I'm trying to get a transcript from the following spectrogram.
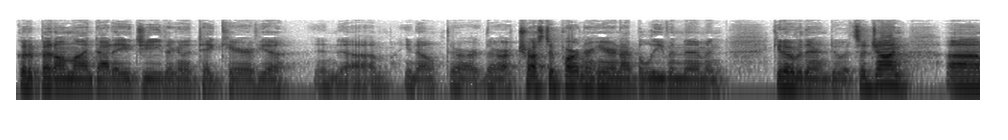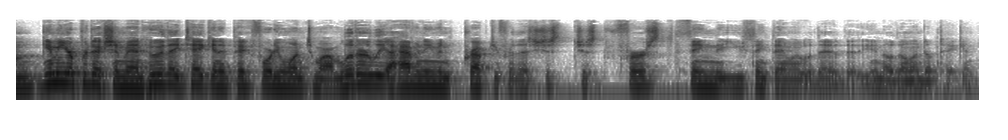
Go to betonline.ag. They're going to take care of you and um, you know they're they're a trusted partner here, and I believe in them. And get over there and do it. So, John, um, give me your prediction, man. Who are they taking at pick forty one tomorrow? I'm literally, I haven't even prepped you for this. Just just first thing that you think they, they, they you know they'll end up taking.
